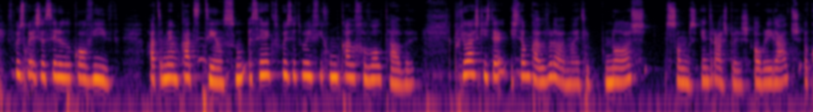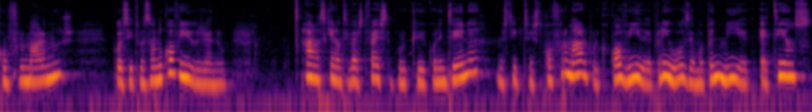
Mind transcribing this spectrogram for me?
E depois com esta cena do Covid, ah, também é um bocado tenso, a cena é que depois eu também fico um bocado revoltada. Porque eu acho que isto é, isto é um bocado verdade, não é? Tipo, nós somos, entre aspas, obrigados a conformar-nos com a situação do Covid, do género. Ah, não sei que não tiveste festa porque quarentena, mas tipo, tens de conformar porque Covid é perigoso, é uma pandemia, é tenso.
